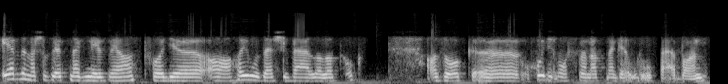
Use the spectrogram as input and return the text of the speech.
érdemes azért megnézni azt, hogy a hajózási vállalatok azok hogyan osztanak meg Európában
